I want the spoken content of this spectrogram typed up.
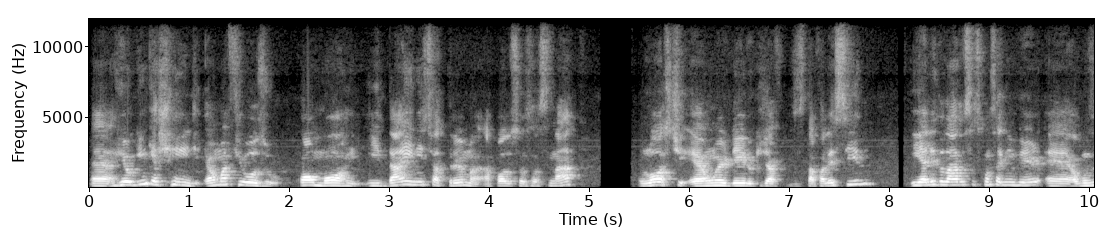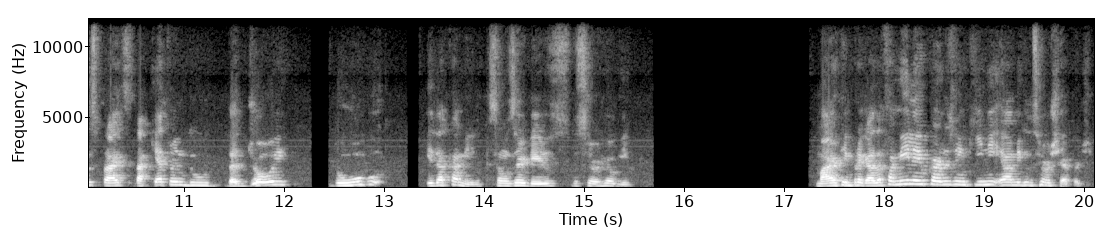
Uh, Ryogin Cashhand é um mafioso qual morre e dá início à trama após o seu assassinato. Lost é um herdeiro que já está falecido. E ali do lado vocês conseguem ver é, alguns sprites da Catherine, do, da Joey, do Hugo e da Camila, que são os herdeiros do Sr. Ryogin. Marta é empregada da família e o Carlos Venchini é amigo do Sr. Shepard.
